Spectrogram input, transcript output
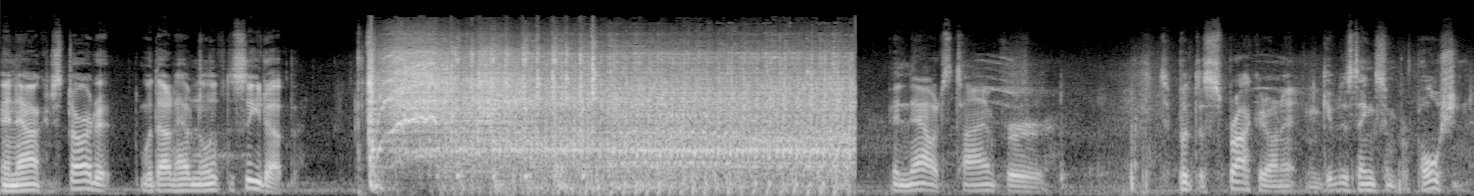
And now I can start it without having to lift the seat up. And now it's time for to put the sprocket on it and give this thing some propulsion.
